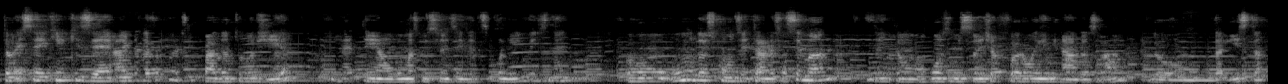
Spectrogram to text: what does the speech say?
então é isso aí. Quem quiser ainda deve participar da antologia. Né? Tem algumas missões ainda disponíveis, né? Um, um ou dois contos entraram essa semana então, algumas missões já foram eliminadas lá do, da lista.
